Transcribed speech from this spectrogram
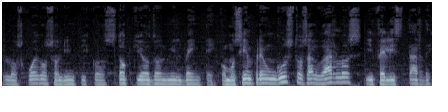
los Juegos Olímpicos Tokio 2020. Como siempre un gusto saludarlos y feliz tarde.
